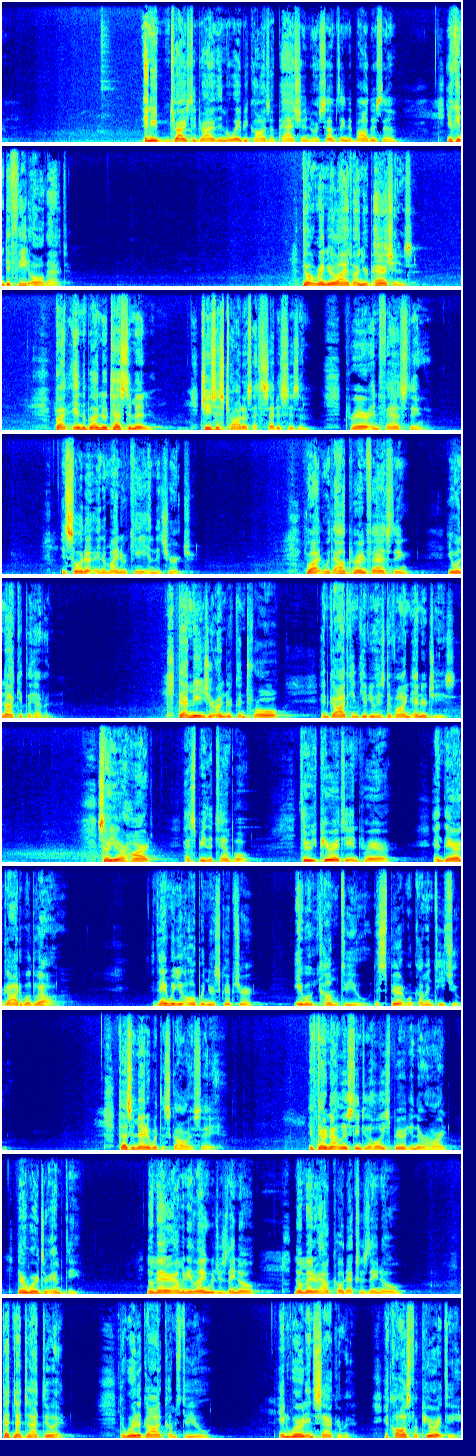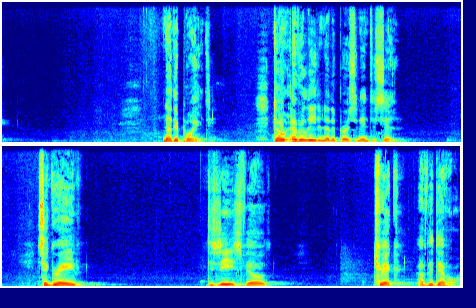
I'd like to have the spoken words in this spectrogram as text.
And he tries to drive them away because of passion or something that bothers them. You can defeat all that. Don't run your lives on your passions. But in the New Testament, Jesus taught us asceticism, prayer, and fasting. It's sort of in a minor key in the church. But without prayer and fasting, you will not get to heaven. That means you're under control and God can give you his divine energies. So your heart has to be the temple through purity and prayer, and there God will dwell. Then, when you open your scripture, it will come to you. The Spirit will come and teach you. Doesn't matter what the scholars say. If they're not listening to the Holy Spirit in their heart, their words are empty. No matter how many languages they know, no matter how codexes they know, that does not do it. The Word of God comes to you in word and sacrament. It calls for purity. Another point don't ever lead another person into sin. It's a grave, disease filled trick of the devil.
